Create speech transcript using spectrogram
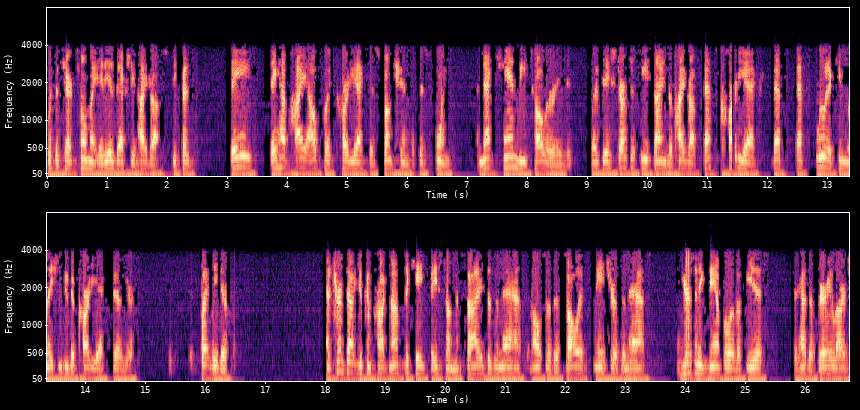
with the teratoma, it is actually hydrops because they, they have high output cardiac dysfunction at this point, and that can be tolerated. But if they start to see signs of hydrops, that's cardiac, that's, that's fluid accumulation due to cardiac failure. It's, slightly different. And it turns out you can prognosticate based on the size of the mass and also the solid nature of the mass. And here's an example of a fetus that has a very large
